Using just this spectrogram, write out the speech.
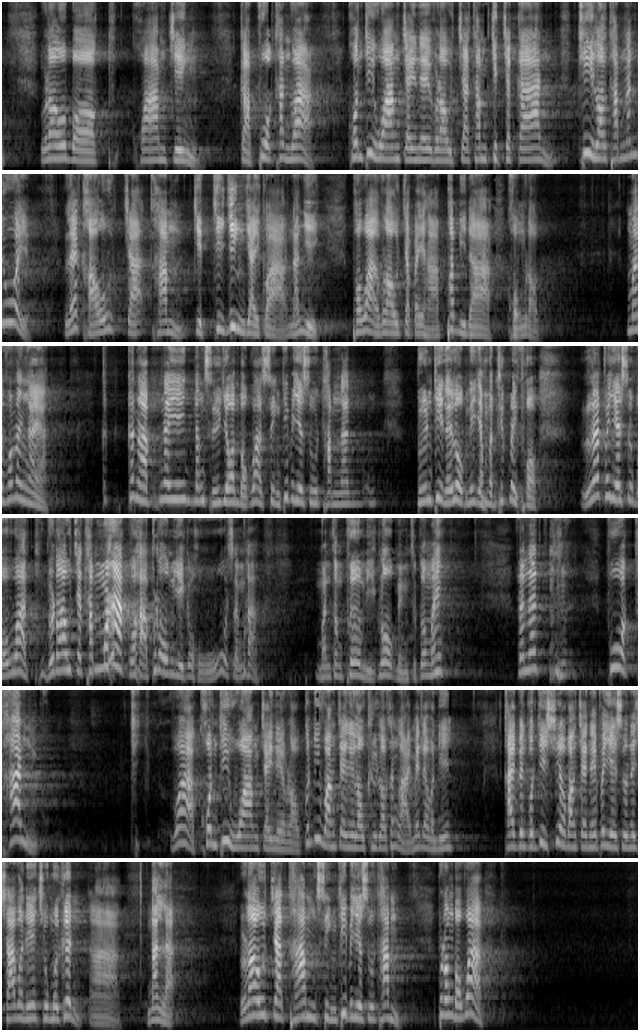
12 เราบอกความจริงกับพวกท่านว่า คนที่วางใจในเราจะทำกิจการที่เราทำนั้นด้วย และเขาจะทำกิจที่ยิ่งใหญ่กว่านั้นอีก เพราะว่าเราจะไปหาพระบิดาของเราหมายความว่าไงอะขนาดในหนังสือยอห์นบอกว่าสิ่งที่พระเยซูทำนั้น พื้นที่ในโลกนี้ยังบันทึกไม่พอ และพระเยซูบอกว่าเราจะทำมากกว่าพระองค์อีกโอ้โหสังว่ามันต้องเพิ่มอีกโลกหนึ่งถูกต้องไหมดังนั้นพวกท่าน ว่าคนที่วางใจในเรา คนที่วางใจในเราคือเราทั้งหลายไหมในวันนี้ ใครเป็นคนที่เชื่อวางใจในพระเยซูในเช้าวันนี้ชูมือขึ้นอ่านั่นแหละ เราจะทำสิ่งที่พระเยซูทำพระองค์บอกว่า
